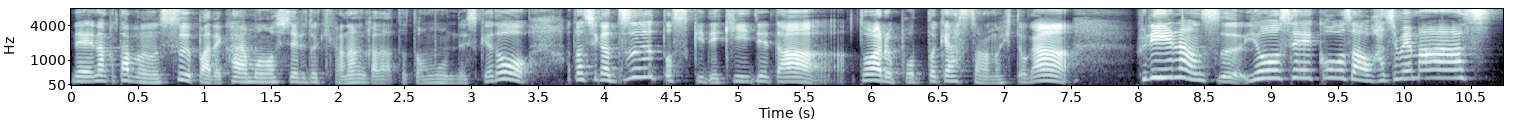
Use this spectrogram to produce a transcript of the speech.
で、なんか多分スーパーで買い物してる時かなんかだったと思うんですけど、私がずっと好きで聞いてた、とあるポッドキャスターの人が、フリーランス養成講座を始めます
